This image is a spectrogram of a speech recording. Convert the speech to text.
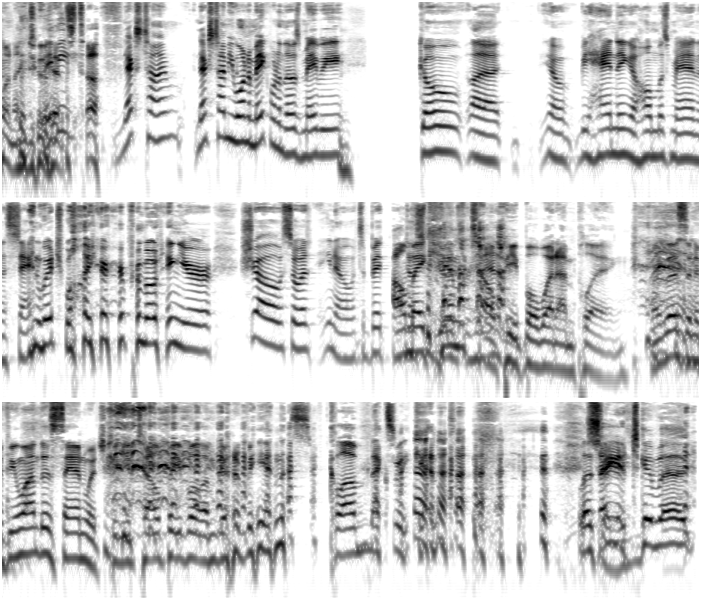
when I do Maybe that stuff. next time, next time you want to make one of those, maybe go, uh, you know, be handing a homeless man a sandwich while you're promoting your show. So it, you know, it's a bit. I'll make him tell people what I'm playing. Like, listen, if you want this sandwich, can you tell people I'm going to be in this club next weekend? listen, Say it. give a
